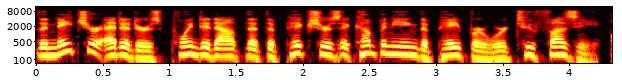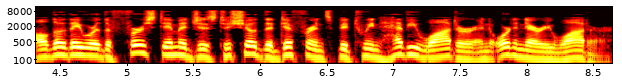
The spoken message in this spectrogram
The Nature editors pointed out that the pictures accompanying the paper were too fuzzy, although they were the first images to show the difference between heavy water and ordinary water.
